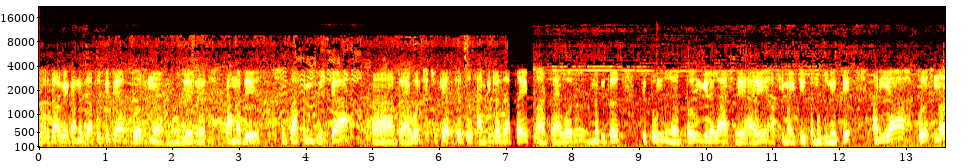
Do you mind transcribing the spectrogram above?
भरधाव वेगाने जात होती त्या बसनं म्हणजे त्यामध्ये प्राथमिकदृष्ट्या ड्रायव्हरची चुकी असल्याचं सांगितलं जात आहे. ड्रायव्हरनं तिथं तिथून पळून गेलेला आहे अशी माहिती समजून येते. आणि या बसनं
